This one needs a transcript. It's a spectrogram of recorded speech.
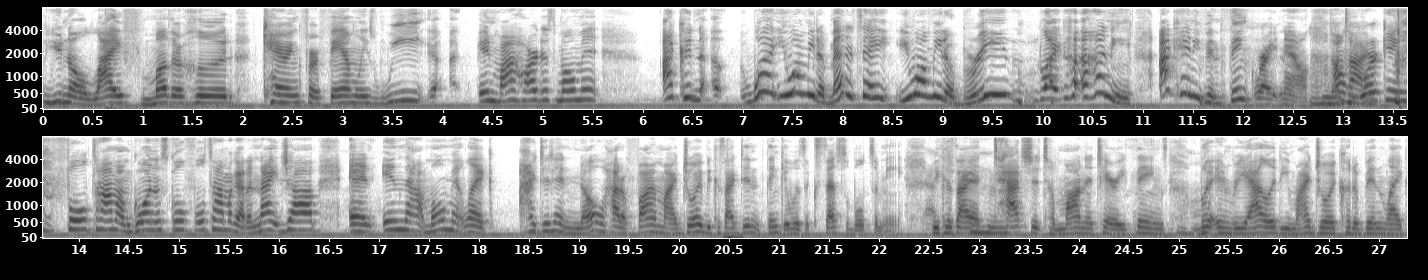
you know life motherhood caring for families we in my hardest moment I couldn't. Uh, what you want me to meditate? You want me to breathe? Like, h- honey, I can't even think right now. No I'm time. working full time. I'm going to school full time. I got a night job, and in that moment, like. I didn't know how to find my joy because I didn't think it was accessible to me because I mm-hmm. attached it to monetary things. Mm-hmm. But in reality, my joy could have been like,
